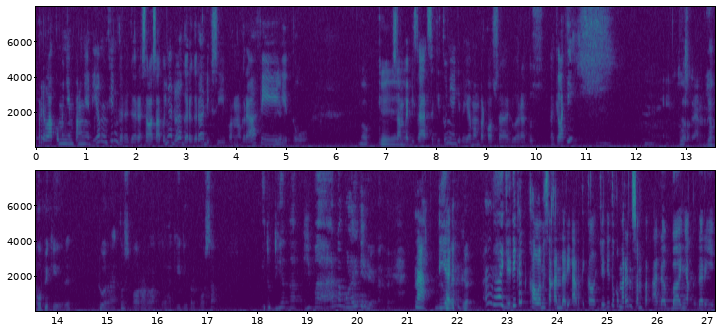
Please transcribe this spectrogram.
perilaku menyimpangnya dia mungkin gara-gara salah satunya adalah gara-gara adiksi pornografi Iya. gitu Oke. sampai bisa segitunya gitu ya memperkosa 200 laki-laki. Itu Tuh, kan. yang gue pikirin 200 orang laki-laki diperkosa. Itu dia nggak gimana mulainya ya? Nah dia Mulainya nggak? enggak jadi kan kalau misalkan dari artikel jadi tuh kemarin sempat ada banyak dari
